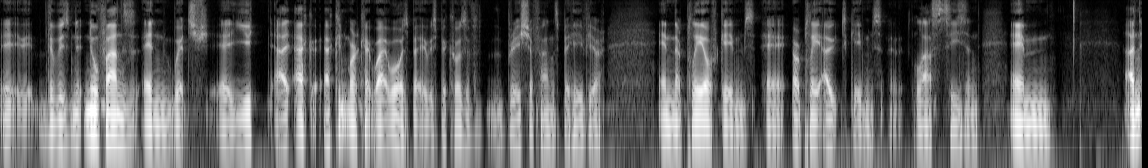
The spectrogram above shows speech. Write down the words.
it, there was no fans in which uh, you I, I, I couldn't work out why it was but it was because of the Brescia fans behaviour in their playoff games uh, or play out games uh, last season. Um, and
